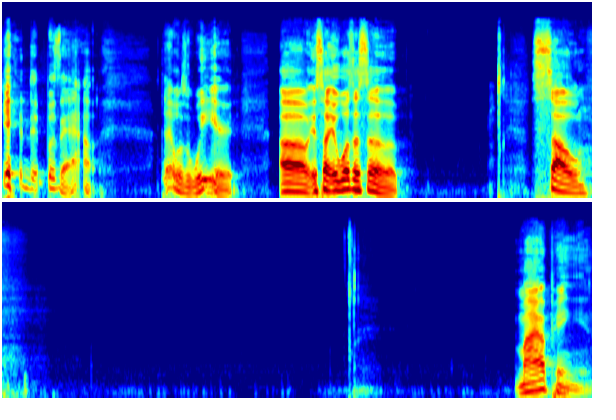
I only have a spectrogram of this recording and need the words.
had to pussy out. That was weird. Uh, so it was a sub. So my opinion.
